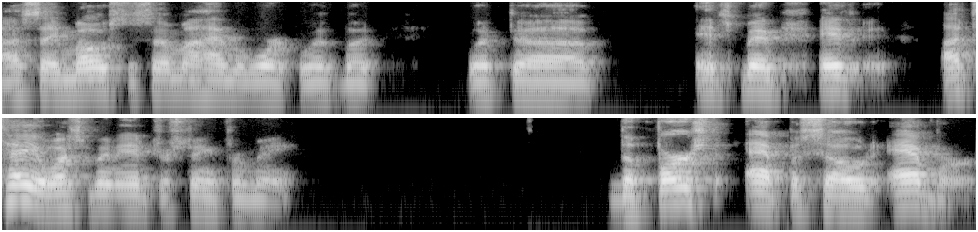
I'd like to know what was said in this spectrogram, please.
I say most of some I haven't worked with, but but uh, it's been it. I tell you what's been interesting for me the first episode ever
